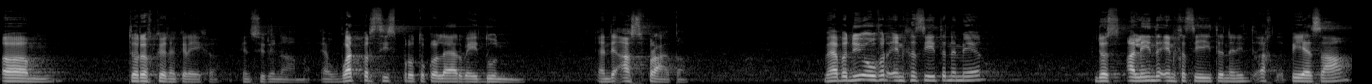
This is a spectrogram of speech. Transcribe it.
um, terug kunnen krijgen in Suriname. En wat precies protocolair wij doen en de afspraken. We hebben nu over ingezetenen meer. Dus alleen de ingezetenen, niet echt PSA.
